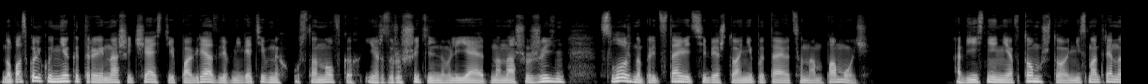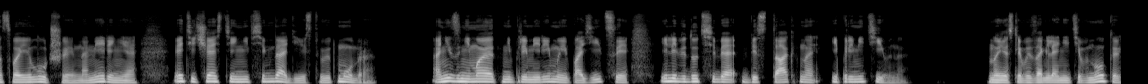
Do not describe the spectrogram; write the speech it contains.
Но поскольку некоторые наши части погрязли в негативных установках и разрушительно влияют на нашу жизнь, сложно представить себе, что они пытаются нам помочь. Объяснение в том, что, несмотря на свои лучшие намерения, эти части не всегда действуют мудро. Они занимают непримиримые позиции или ведут себя бестактно и примитивно. Но если вы заглянете внутрь,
